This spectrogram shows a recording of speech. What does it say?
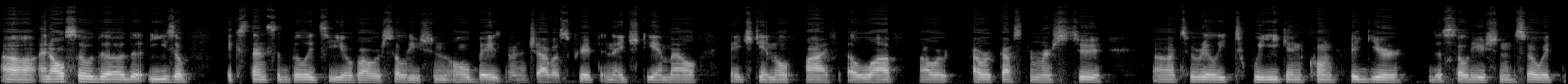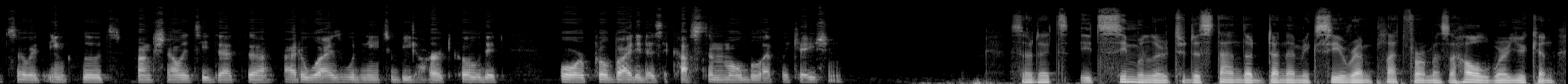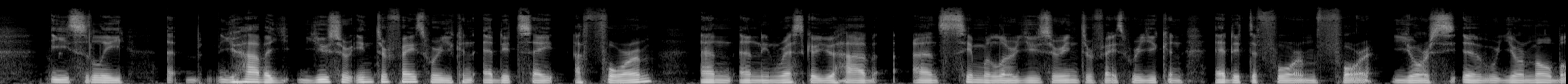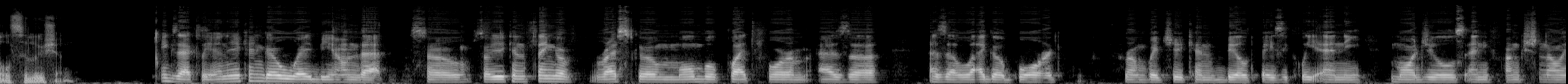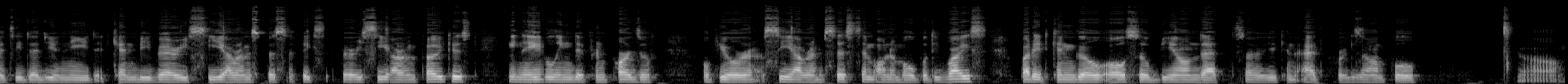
uh, and also the, the ease of extensibility of our solution, all based on JavaScript and HTML, HTML5 allow our our customers to uh, to really tweak and configure the solution so it so it includes functionality that uh, otherwise would need to be hard coded or provided as a custom mobile application. So that it's similar to the standard dynamic CRM platform as a whole, where you can easily uh, you have a user interface where you can edit, say, a form, and and in Resco you have a similar user interface where you can edit the form for your uh, your mobile solution. Exactly, and you can go way beyond that. So so you can think of Resco mobile platform as a as a Lego board from which you can build basically any modules, any functionality that you need. It can be very CRM specific, very CRM focused, enabling different parts of, of your CRM system on a mobile device, but it can go also beyond that. So you can add, for example, uh,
